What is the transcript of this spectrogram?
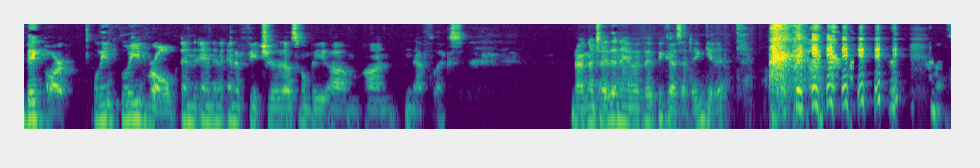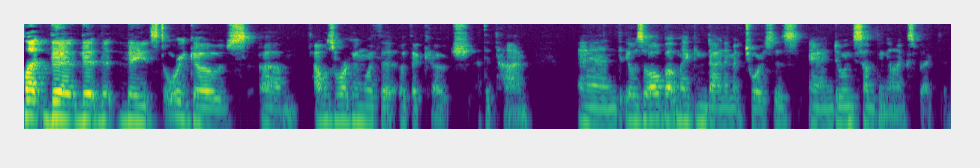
big part, lead lead role in, in, in a feature that was going to be um, on Netflix. I'm not going to tell you the name of it because I didn't get it. but the, the, the the story goes, um, I was working with a with a coach at the time, and it was all about making dynamic choices and doing something unexpected.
